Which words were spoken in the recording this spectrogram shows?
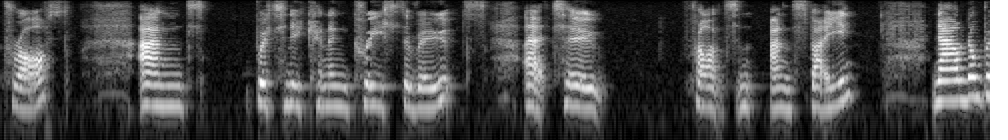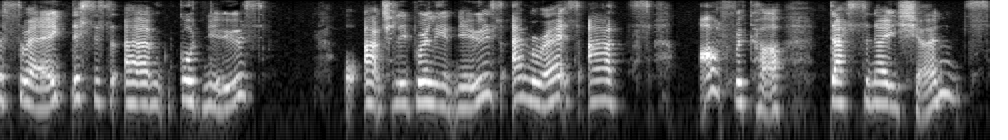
crossed. And Brittany can increase the routes uh, to France and, and, Spain. Now number three this is um, good news. Or actually brilliant news. Emirates adds Africa destinations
